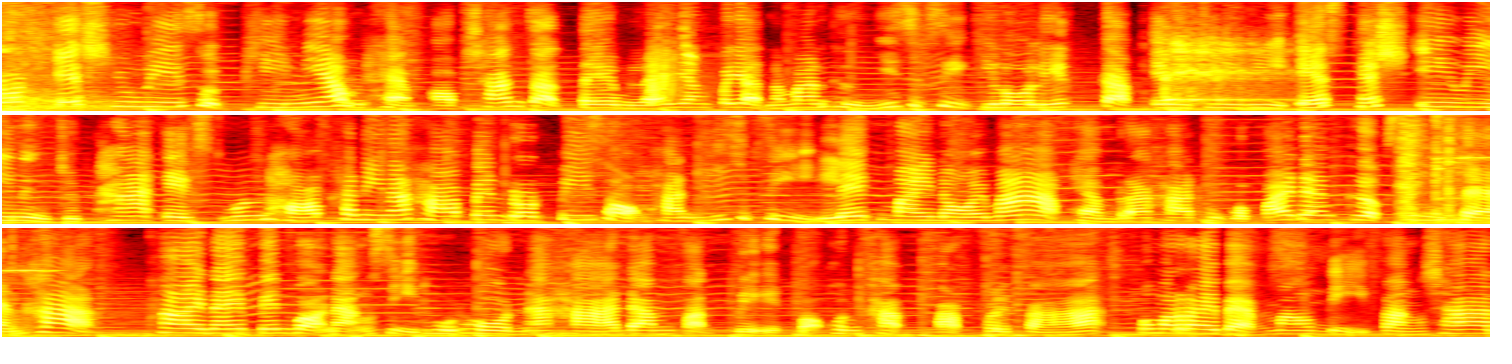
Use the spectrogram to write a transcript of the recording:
รถ SUV สุดพรีเมียม แถมออปชั่นจัดเต็ม และยังประหยัดน้ำมันถึง 24 กิโลลิตร กับ MGVS HEV 1.5X รุ่นท็อป คันนี้นะคะ เป็นรถปี 2024 เลขไม่น้อยมาก แถมราคาถูกกว่าป้ายแดงเกือบ 400,000 ค่ะ ภายในเป็นเบาะหนังสีทูโทนนะคะดำตัดเบสเบาะคนขับปรับไฟฟ้าพวงมาลัยแบบมัลติฟังก์ชัน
